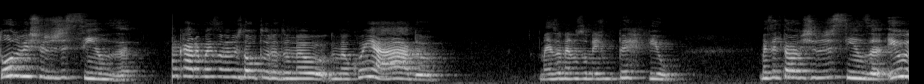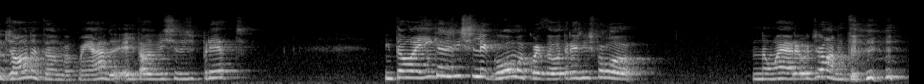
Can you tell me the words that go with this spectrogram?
todo vestido de cinza. Um cara mais ou menos da altura do meu, do meu cunhado, mais ou menos o mesmo perfil. Mas ele tava vestido de cinza. E o Jonathan, meu cunhado, ele tava vestido de preto. Então aí que a gente ligou uma coisa a outra e a gente falou, não era o Jonathan.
